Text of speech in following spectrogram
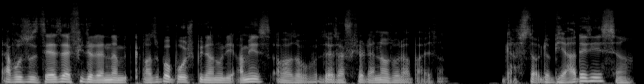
Da, wo so sehr, sehr viele Länder mit Super Bowl spielen ja nur die Amis, aber so sehr, sehr viele Länder so dabei sind. Gab es da Olympiade dieses Jahr?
